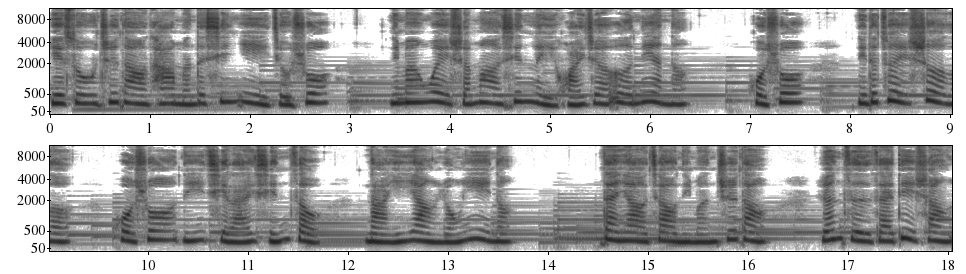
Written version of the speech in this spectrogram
耶稣知道他们的心意，就说：“你们为什么心里怀着恶念呢？或说你的罪赦了，或说你起来行走，哪一样容易呢？但要叫你们知道，人子在地上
